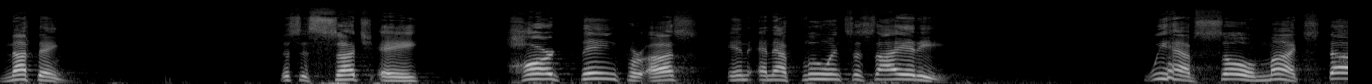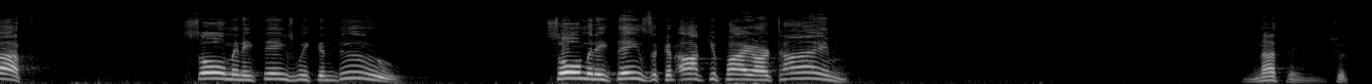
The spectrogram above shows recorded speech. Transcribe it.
Nothing. This is such a hard thing for us in an affluent society. We have so much stuff, so many things we can do, so many things that can occupy our time. Nothing should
